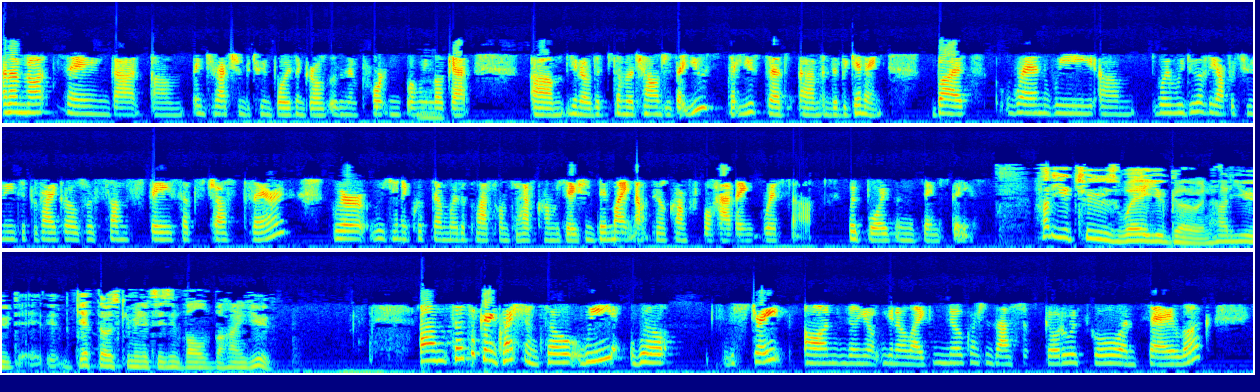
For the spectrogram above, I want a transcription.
And I'm not saying that um, interaction between boys and girls isn't important when we look at, um, you know, the, some of the challenges that you that you said um, in the beginning. But when we um, when we do have the opportunity to provide girls with some space that's just theirs, where we can equip them with a platform to have conversations they might not feel comfortable having with uh, with boys in the same space. How do you choose where you go, and how do you d- get those communities involved behind you? Um, so that's a great question. So we will straight on, you know, you know, like no questions asked, just go to a school and say, look,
